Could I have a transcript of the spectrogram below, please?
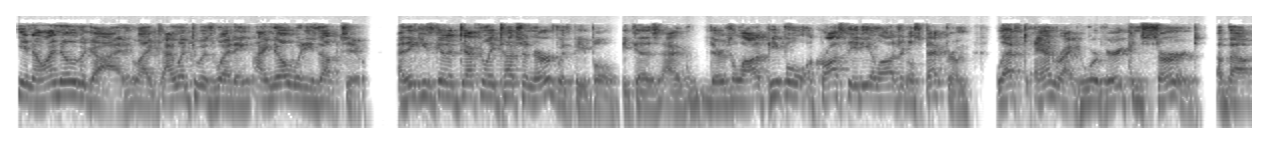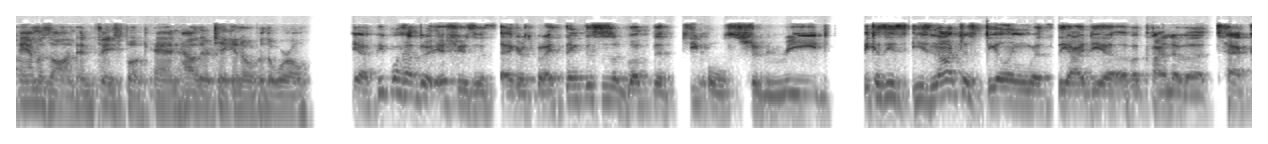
You know, I know the guy. Like, I went to his wedding. I know what he's up to. I think he's going to definitely touch a nerve with people because I, there's a lot of people across the ideological spectrum, left and right, who are very concerned about Amazon and Facebook and how they're taking over the world. Yeah, people have their issues with Eggers, but I think this is a book that people should read because he's he's not just dealing with the idea of a kind of a tech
